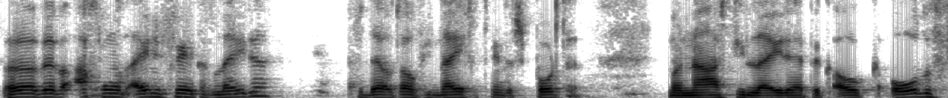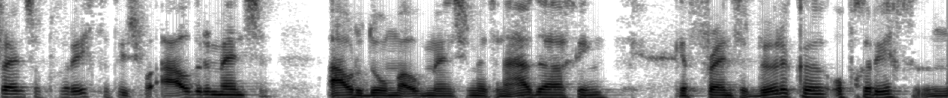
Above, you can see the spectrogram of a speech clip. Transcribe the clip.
we hebben 841 leden. Verdeeld over 29 sporten. Maar naast die leden heb ik ook Older Friends opgericht. Dat is voor oudere mensen. Ouderdom, maar ook mensen met een uitdaging. Ik heb Friends at Work opgericht. Een,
